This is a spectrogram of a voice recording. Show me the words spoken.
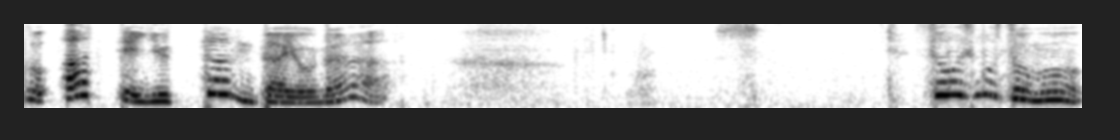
覚悟あって言ったんだよな。そもそも、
